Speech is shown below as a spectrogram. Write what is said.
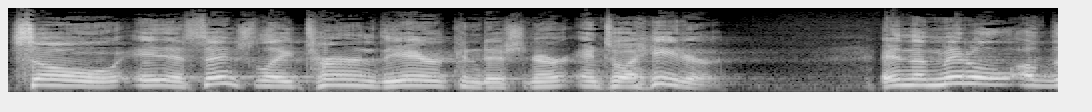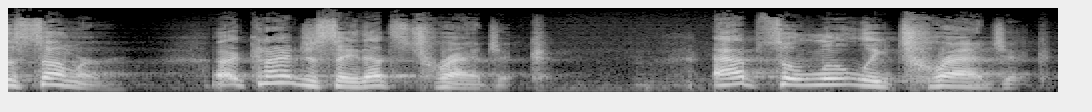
So it essentially turned the air conditioner into a heater in the middle of the summer. Uh, can I just say that's tragic? Absolutely tragic.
